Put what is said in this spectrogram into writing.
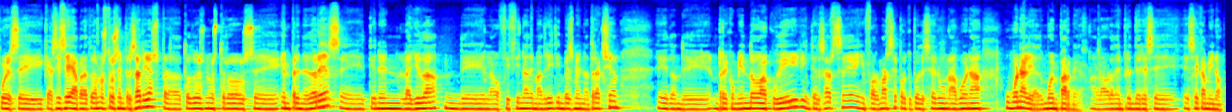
Pues eh, que así sea para todos nuestros empresarios, para todos nuestros eh, emprendedores. tienen la ayuda de la oficina de Madrid Investment Attraction eh, donde recomiendo acudir, interesarse, informarse, porque puede ser una buena, un buen aliado, un buen partner a la hora de emprender ese, ese camino.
